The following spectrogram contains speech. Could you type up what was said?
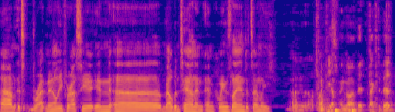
Um, it's bright and early for us here in uh, Melbourne town and, and Queensland. It's only, I don't even know what time it Yep, is. I'm going bed. Back to bed.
